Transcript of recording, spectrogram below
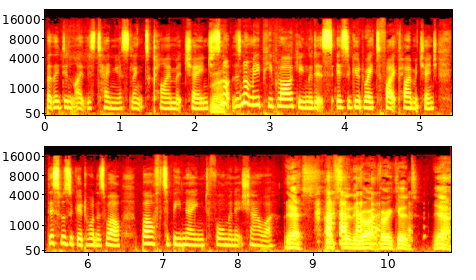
but they didn't like this tenuous link to climate change. There's Right. not there's not many people arguing that it's it's a good way to fight climate change. This was a good one as well. Bath to be named four minute shower. Yes, absolutely right. Very good. Yeah,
